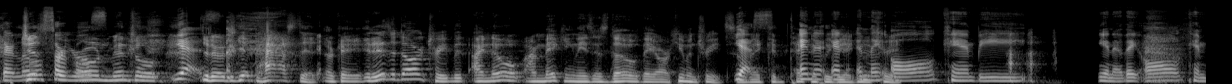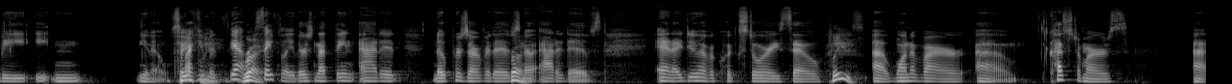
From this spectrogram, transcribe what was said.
They're little just for your own mental, Yes. you know, to get past it. Okay, it is a dog treat, but I know I'm making these as though they are human treats. So yes, they could and technically and, be a and they treat. all can be, you know, they all can be eaten. You know, by Safely, humans. Yeah, right. safely. There's nothing added, no preservatives, Right. no additives. And I do have a quick story. So, Please. uh, one of our um, customers, uh,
